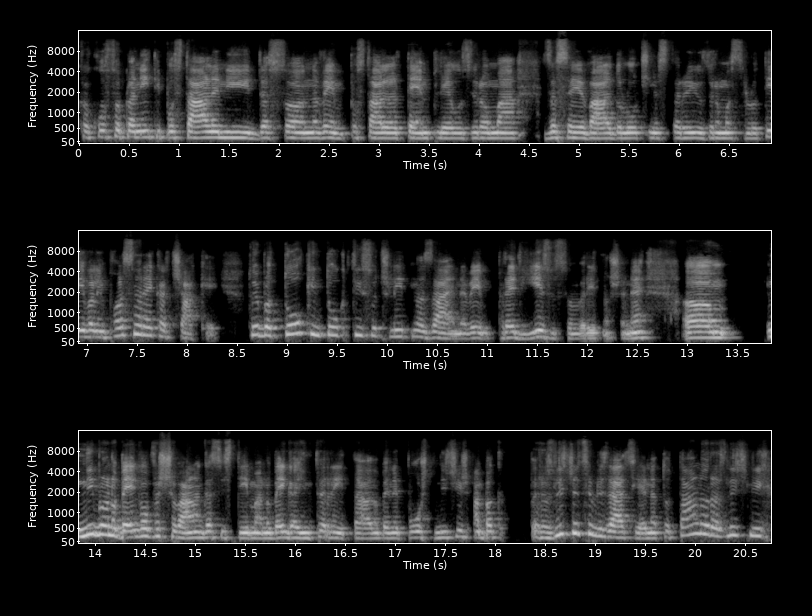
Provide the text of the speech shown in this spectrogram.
kako so planeti postavljeni, da so vem, postavljali templje oziroma zasejevali določene stvari, oziroma se lotevali. In pa sem rekel, čakaj, to je bilo tok in tok tisoč let nazaj, ne vem, pred Jezusom, verjetno še ne. Um, ni bilo nobenega obveščevalnega sistema, nobenega interneta, nobene pošte, nič, nič, ampak različne civilizacije na totalno različnih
